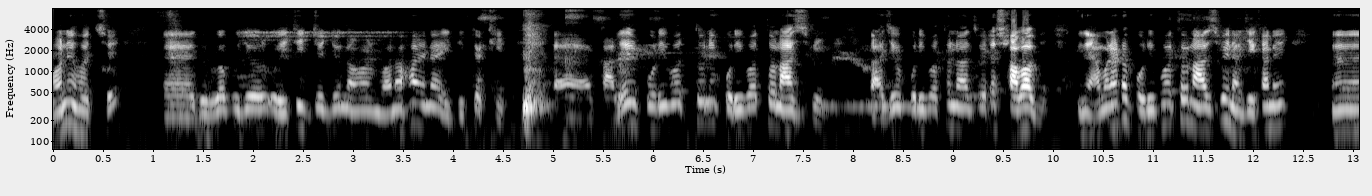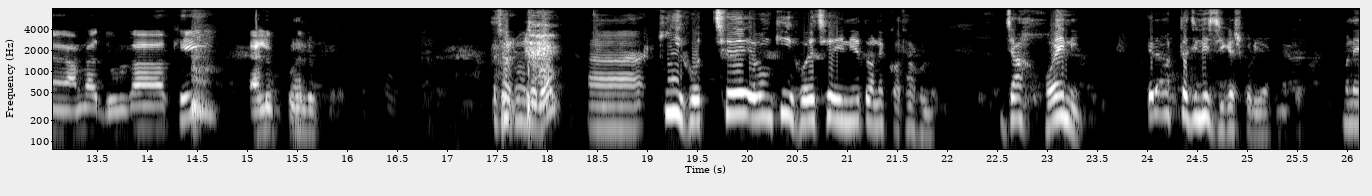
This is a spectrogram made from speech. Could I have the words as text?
মনে হচ্ছে। দুর্গাপুজোর ঐতিহ্যের জন্য আমার মনে হয় না এই দিকটা ঠিক। কালের পরিবর্তনে পরিবর্তন আসবেই কাজেও পরিবর্তন আসবে এটা স্বাভাবিক। কিন্তু এমন একটা পরিবর্তন আসবে না যেখানে আহ, আমরা দুর্গাকেই অ্যালুপ করে আচ্ছা আহ, কি হচ্ছে এবং কি হয়েছে এই নিয়ে তো অনেক কথা হলো। যা হয়নি এরকম একটা জিনিস জিজ্ঞেস করি আপনাকে। মানে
